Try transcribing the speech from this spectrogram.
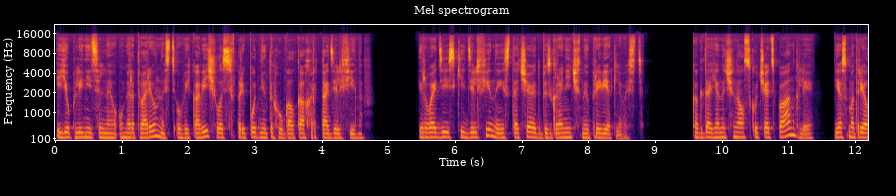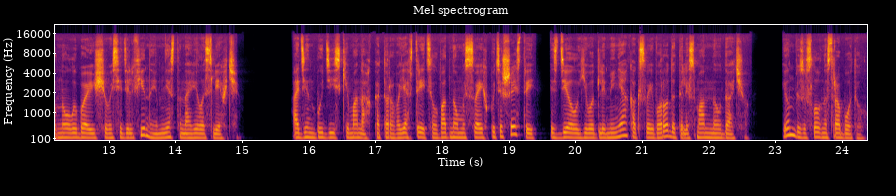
Ее пленительная умиротворенность увековечилась в приподнятых уголках рта дельфинов. Ирвадийские дельфины источают безграничную приветливость. Когда я начинал скучать по Англии, я смотрел на улыбающегося дельфина, и мне становилось легче. Один буддийский монах, которого я встретил в одном из своих путешествий, сделал его для меня как своего рода талисман на удачу. И он, безусловно, сработал.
